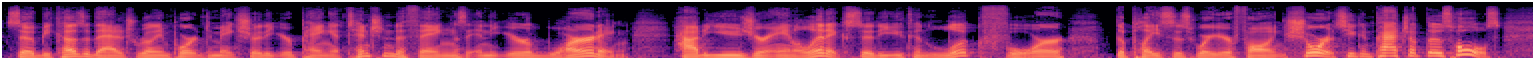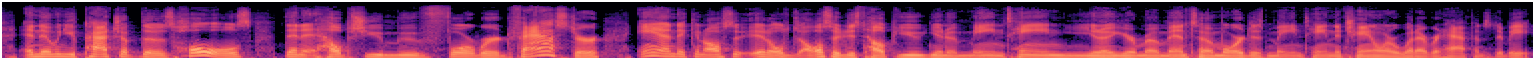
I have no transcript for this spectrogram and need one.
So, because of that, it's really important to make sure that you're paying attention to things and that you're learning how to use your analytics so that you can look for the places where you're falling short so you can patch up those holes. And then when you patch up those holes, then it helps you move forward faster and it can also it'll also just help you, you know, maintain, you know, your momentum or just maintain the channel or whatever it happens to be.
